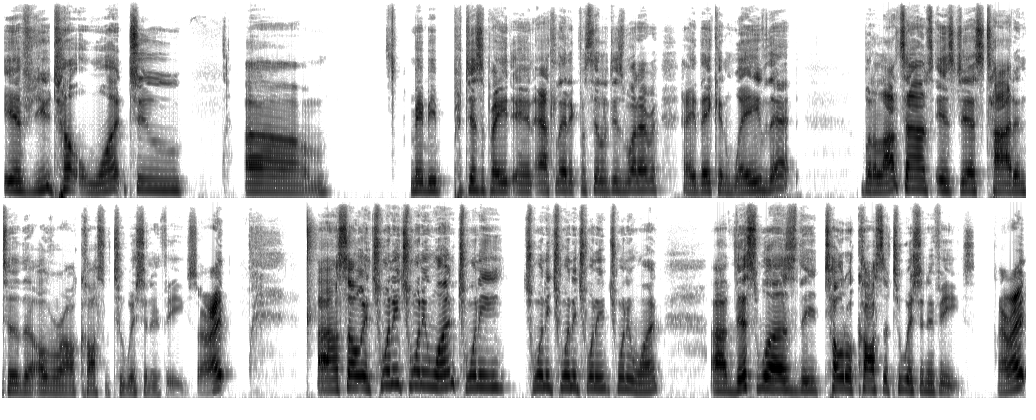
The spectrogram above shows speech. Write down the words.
if you don't want to um, maybe participate in athletic facilities, whatever, hey, they can waive that. But a lot of times it's just tied into the overall cost of tuition and fees. All right. Uh, so in 2021, 20, 2020, 2021, uh, this was the total cost of tuition and fees. All right.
